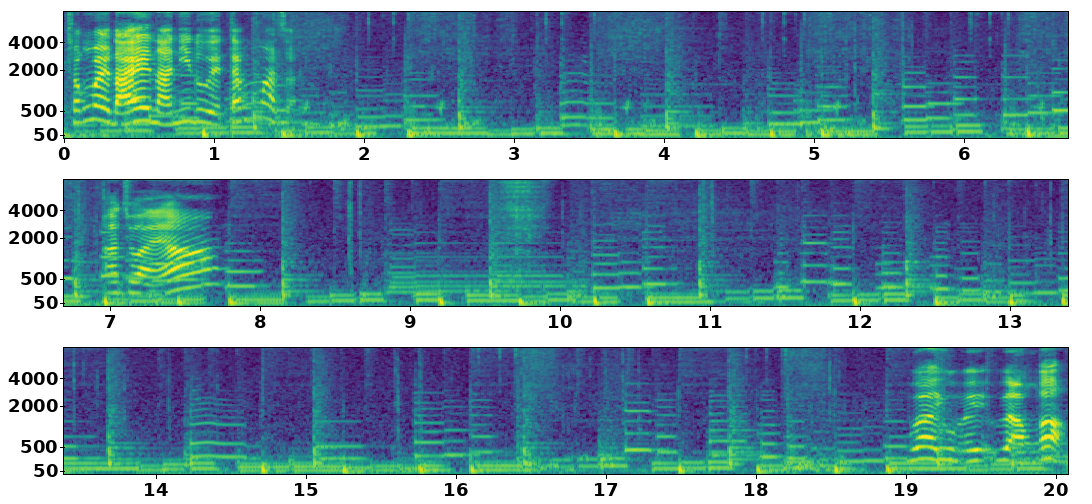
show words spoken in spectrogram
정말 나의 난이도에 딱 맞아. 아, 좋아요. 뭐야, 이거 왜, 왜 안 가?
